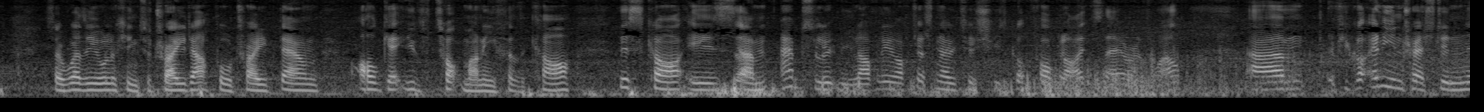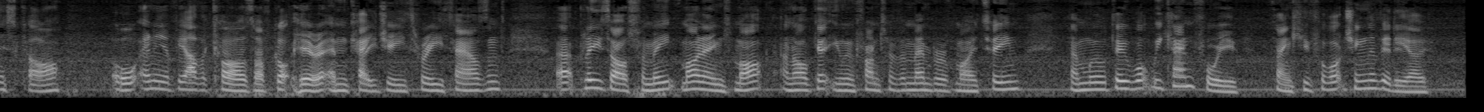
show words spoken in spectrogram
So whether you're looking to trade up or trade down, I'll get you the top money for the car. This car is um, absolutely lovely. I've just noticed she's got fog lights there as well. Um, if you've got any interest in this car or any of the other cars I've got here at MKG 3000, uh, please ask for me. My name's Mark, and I'll get you in front of a member of my team and we'll do what we can for you. Thank you for watching the video.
